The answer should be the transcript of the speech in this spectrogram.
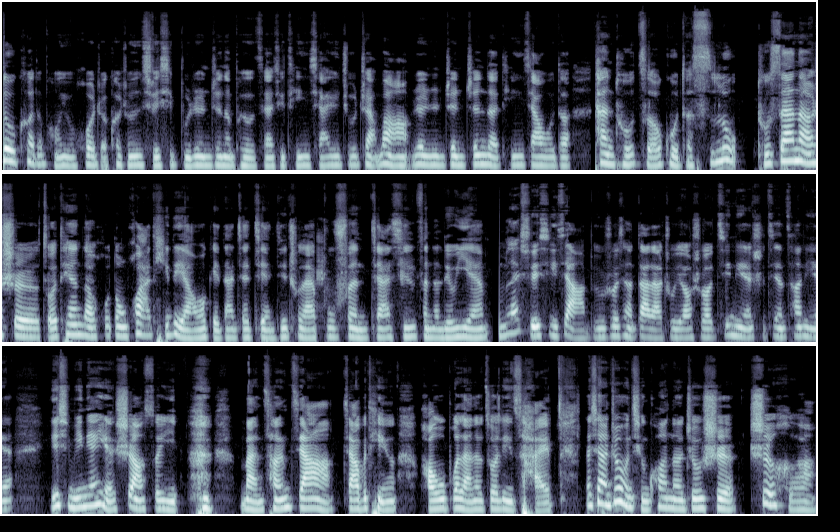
漏课的朋友或者课程学习不认真的朋友，再去听一下一周展望啊，认认真真的听一下我的看图择股的思路。图三呢是昨天的互动话题里啊，我给大家剪辑出来部分加新粉的留言，我们来学习一下啊。比如说像大大注意要说，今年是建仓年，也许明年也是啊，所以 满仓加啊，加不停，毫无波澜的做理财。那像这种情况呢，就是适合啊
